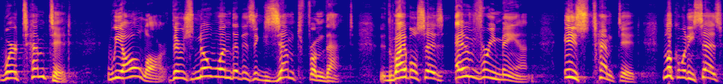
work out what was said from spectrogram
We're tempted. We all are. There's no one that is exempt from that. The Bible says every man is tempted. Look at what he says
